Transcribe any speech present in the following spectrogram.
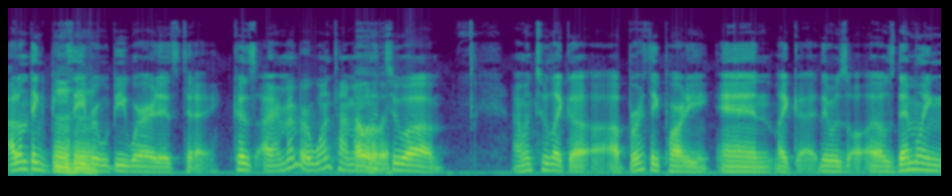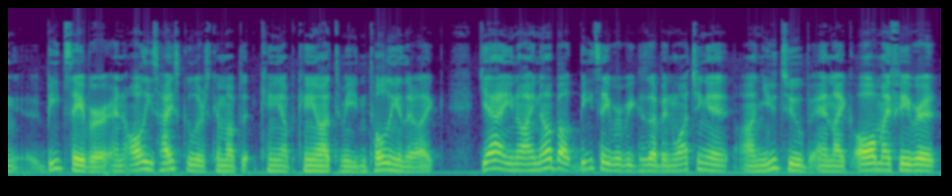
I don't think Beat mm-hmm. Saber would be where it is today. Because I remember one time totally. I went to uh, I went to like a, a birthday party and like uh, there was I was demoing Beat Saber and all these high schoolers come up came up came out to me and told me they're like yeah, you know, I know about Beat Saber because I've been watching it on YouTube, and like all my favorite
